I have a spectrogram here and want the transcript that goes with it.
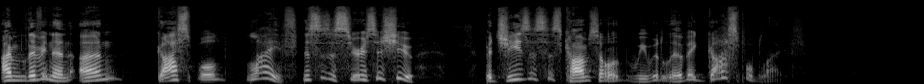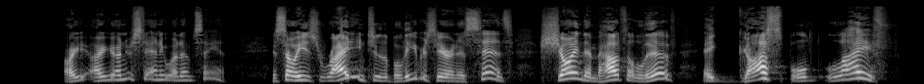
I'm living an ungospeled life. This is a serious issue. But Jesus has come so we would live a gospel life. Are you, are you understanding what I'm saying? And so he's writing to the believers here in a sense, showing them how to live a gospel life.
